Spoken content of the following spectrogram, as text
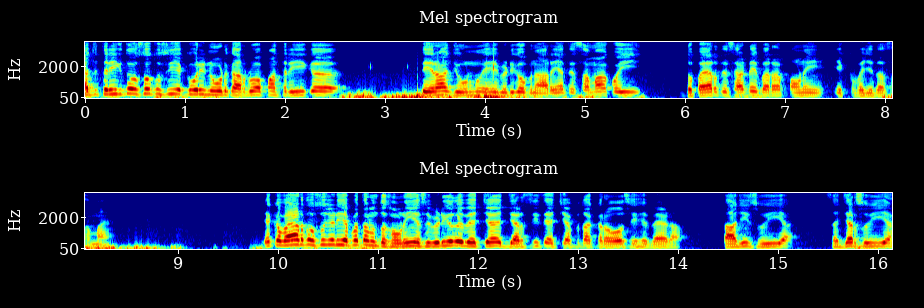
ਅੱਜ ਤਰੀਕ ਦੋਸਤੋ ਤੁਸੀਂ ਇੱਕ ਵਾਰੀ ਨੋਟ ਕਰ ਲਓ ਆਪਾਂ ਤਰੀਕ 13 ਜੂਨ ਨੂੰ ਇਹ ਵੀਡੀਓ ਬਣਾ ਰਹੇ ਹਾਂ ਤੇ ਸਮਾਂ ਕੋਈ ਦੁਪਹਿਰ ਦੇ 12:30 ਪੌਣੇ 1 ਵਜੇ ਦਾ ਸਮਾਂ ਹੈ। ਇੱਕ ਵੈੜ ਦੋਸਤੋ ਜਿਹੜੀ ਆਪਾਂ ਤੁਹਾਨੂੰ ਦਿਖਾਉਣੀ ਇਸ ਵੀਡੀਓ ਦੇ ਵਿੱਚ, ਜਰਸੀ ਤੇ ਐਚਐਫ ਦਾ ਕ੍ਰੋਸ ਇਹ ਵੈੜ ਆ। ਤਾਜੀ ਸੂਈ ਆ, ਸੱਜਰ ਸੂਈ ਆ।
